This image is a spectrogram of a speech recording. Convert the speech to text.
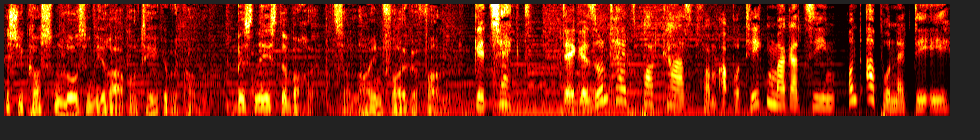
das Sie kostenlos in Ihrer Apotheke bekommen. Bis nächste Woche zur neuen Folge von Gecheckt. Der Gesundheitspodcast vom Apothekenmagazin und aponet.de.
